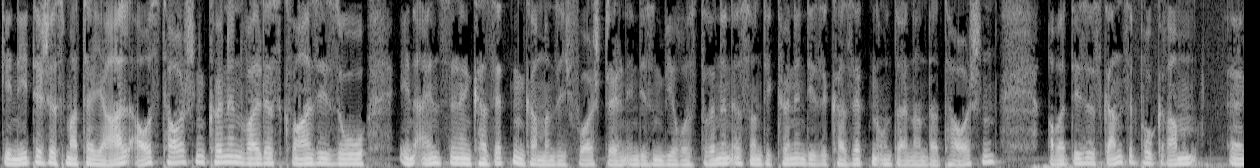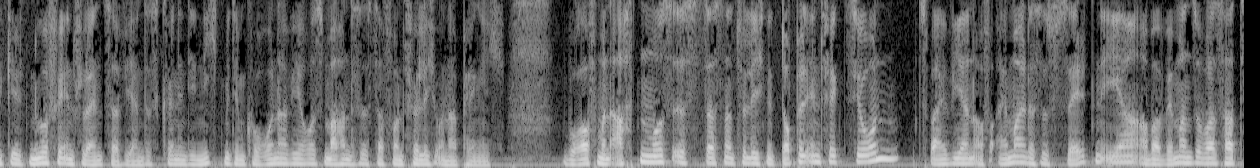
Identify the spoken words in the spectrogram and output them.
genetisches Material austauschen können, weil das quasi so in einzelnen Kassetten, kann man sich vorstellen, in diesem Virus drinnen ist und die können diese Kassetten untereinander tauschen. Aber dieses ganze Programm äh, gilt nur für Influenza-Viren. Das können die nicht mit dem Coronavirus machen. Das ist davon völlig unabhängig. Worauf man achten muss, ist, dass natürlich eine Doppelinfektion, zwei Viren auf einmal, das ist selten eher, aber wenn man sowas hat,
